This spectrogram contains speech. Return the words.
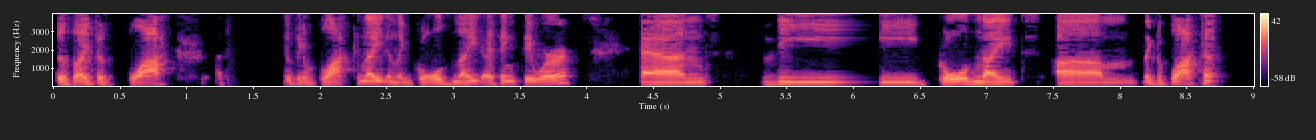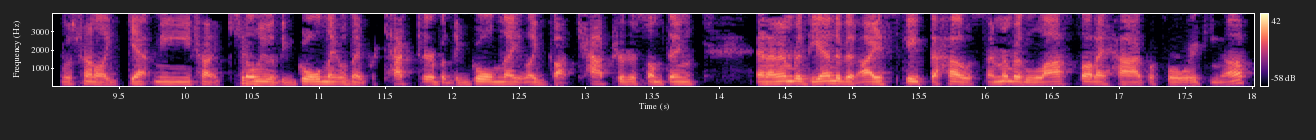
There's like this black, it was like a black knight and a gold knight, I think they were. And the, the gold knight, um, like the black knight was trying to like get me, trying to kill me, With the gold knight was my protector, but the gold knight like got captured or something. And I remember at the end of it, I escaped the house. I remember the last thought I had before waking up,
